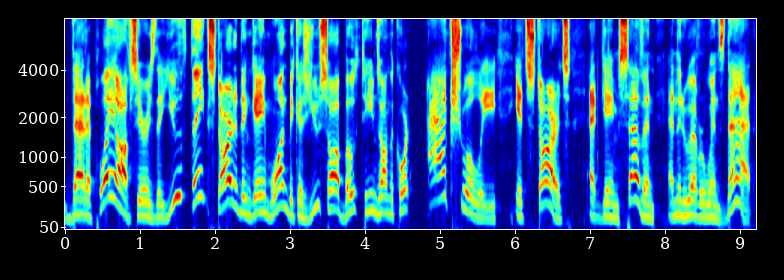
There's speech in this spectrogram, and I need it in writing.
that a playoff series that you think started in game one because you saw both teams on the court actually it starts at game seven and then whoever wins that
